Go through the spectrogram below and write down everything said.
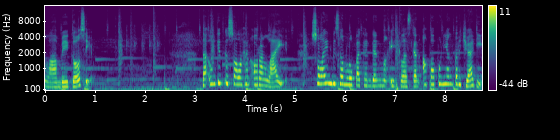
@lambegosip. Tak ungkit kesalahan orang lain, Selain bisa melupakan dan mengikhlaskan apa pun yang terjadi,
